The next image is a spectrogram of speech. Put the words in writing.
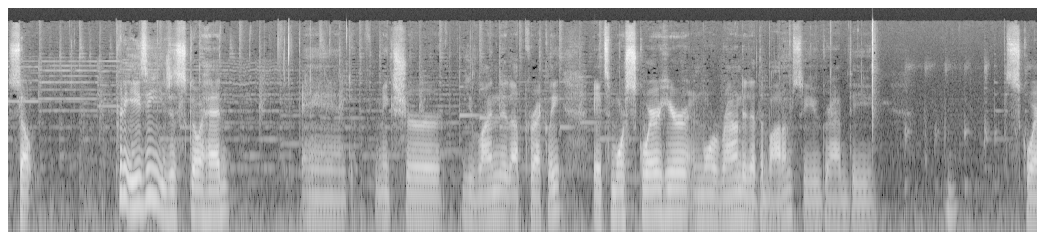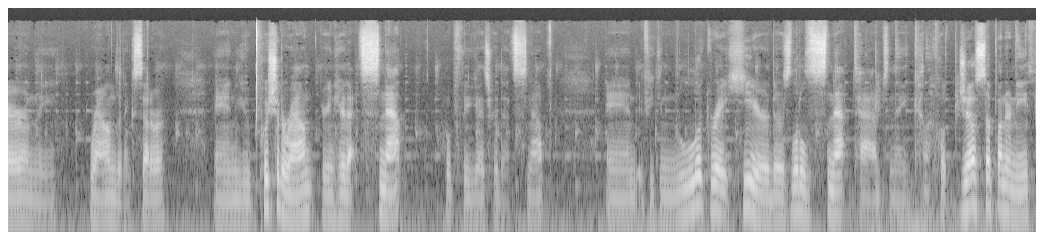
So, pretty easy, you just go ahead and make sure you line it up correctly. It's more square here and more rounded at the bottom, so you grab the square and the rounds and etc. And you push it around, you're gonna hear that snap. Hopefully you guys heard that snap. And if you can look right here, there's little snap tabs and they kind of hook just up underneath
